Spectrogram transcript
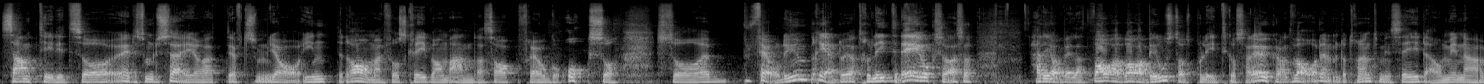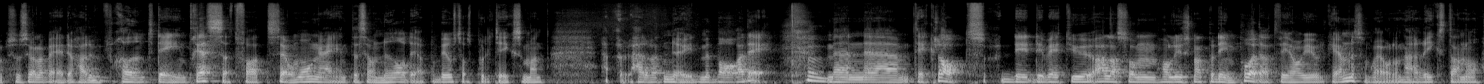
Samtidigt så är det som du säger att eftersom jag inte drar mig för att skriva om andra sakfrågor också så får det ju en bredd och jag tror lite det också, alltså hade jag velat vara bara bostadspolitiker så hade jag ju kunnat vara det, men då tror jag inte min sida och mina sociala medier hade rönt det intresset för att så många är inte så nördiga på bostadspolitik som man hade varit nöjd med bara det. Men eh, det är klart, det, det vet ju alla som har lyssnat på din podd att vi har ju olika ämnesområden här i riksdagen och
